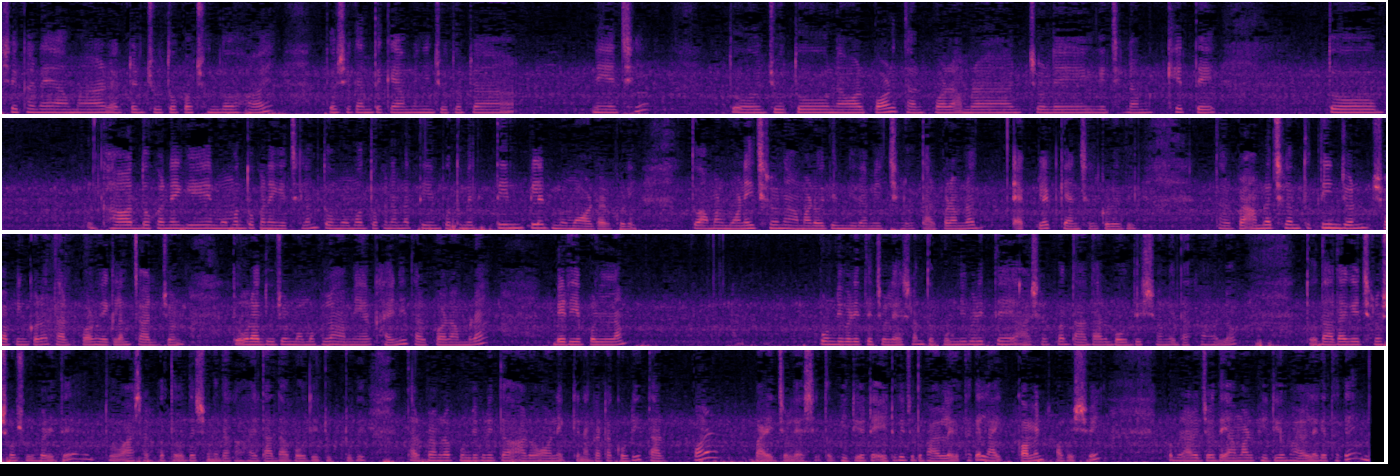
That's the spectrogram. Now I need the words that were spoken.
সেখানে আমার একটা জুতো পছন্দ হয়। তো সেখান থেকে আমি জুতোটা নিয়েছি। তো জুতো নেওয়ার পর তারপর আমরা চলে গেছিলাম খেতে। তো খাওয়ার দোকানে গিয়ে মোমোর দোকানে গেছিলাম। তো মোমোর দোকানে আমরা তিন, প্রথমে তিন প্লেট মোমো অর্ডার করি। তো আমার মনেই ছিল না, আমার ওই দিন নিরামিষ ছিল। তারপর আমরা এক প্লেট ক্যান্সেল করে দিই। তারপর আমরা ছিলাম তো তিনজন শপিং করা, তারপর হয়ে গেলাম চারজন। তো ওরা দুজন মোমো খেলো, আমি আর খাইনি। তারপর আমরা বেরিয়ে পড়লাম। পুন্ডিবাড়িতে চলে আসলাম। তো পুন্ডিবাড়িতে আসার পর দাদার বৌদির সঙ্গে দেখা হলো। তো দাদা গেছিল শ্বশুর বাড়িতে তো আসার পথে ওদের সঙ্গে দেখা হয় দাদা, বৌদি, টুকটুকি। তারপর আমরা পুন্ডিবাড়িতে আরও অনেক কেনাকাটা করি, তারপর বাড়ি চলে আসি। তো ভিডিওটা এটুকু যদি ভালো লেগে থাকে লাইক কমেন্ট অবশ্যই আর যদি আমার ভিডিও ভালো লেগে থাকে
